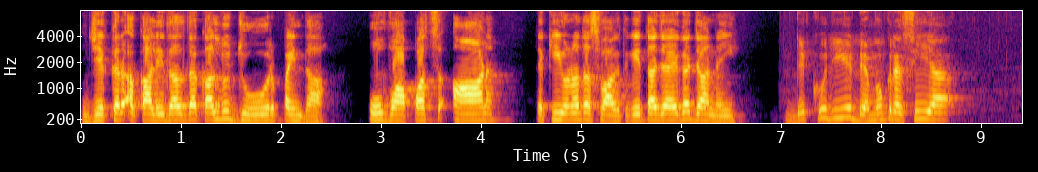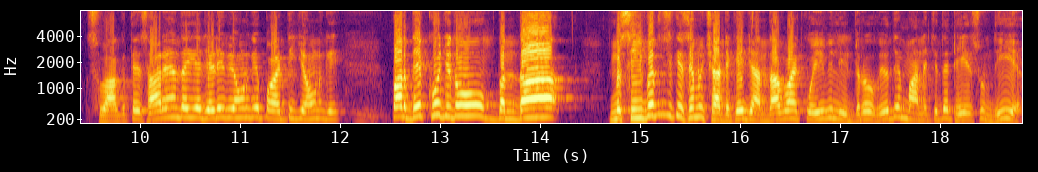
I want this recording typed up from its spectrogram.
ਜੇਕਰ ਅਕਾਲੀ ਦਲ ਦਾ ਕੱਲ ਨੂੰ ਜ਼ੋਰ ਪੈਂਦਾ, ਉਹ ਵਾਪਸ ਆਣ ਤੇ ਕੀ ਉਹਨਾਂ ਦਾ ਸਵਾਗਤ ਕੀਤਾ ਜਾਏਗਾ ਜਾਂ ਨਹੀਂ? ਦੇਖੋ ਜੀ, ਇਹ ਡੈਮੋਕ੍ਰੇਸੀ ਆ, ਸਵਾਗਤ ਹੈ ਸਾਰਿਆਂ ਦਾ ਹੀ ਆ, ਜਿਹੜੇ ਵੀ ਆਉਣਗੇ ਪਾਰਟੀ 'ਚ ਆਉਣਗੇ। ਪਰ ਦੇਖੋ, ਜਦੋਂ ਬੰਦਾ ਮੁਸੀਬਤ 'ਚ ਕਿਸੇ ਨੂੰ ਛੱਡ ਕੇ ਜਾਂਦਾ ਵਾ, ਕੋਈ ਵੀ ਲੀਡਰ ਹੋਵੇ, ਉਹਦੇ ਮਨ 'ਚ ਤੇ ਠੇਸ ਹੁੰਦੀ ਆ।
